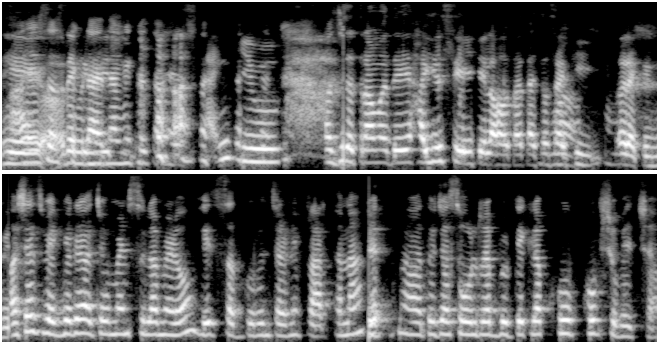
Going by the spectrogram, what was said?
हे. थँक्यू जत्रामध्ये हायएस्ट सेल केला होता त्याच्यासाठी असेच वेगवेगळे अचिव्हमेंट तुला मिळो. हीच सद्गुरूंचरणी प्रार्थना. तुझ्या सोल रॅप ब्युटिकला खूप खूप शुभेच्छा.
